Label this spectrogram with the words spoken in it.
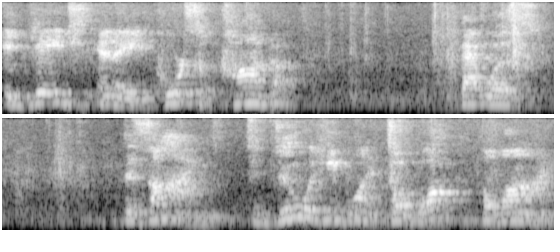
engaged in a course of conduct that was designed to do what he wanted, to walk the line.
